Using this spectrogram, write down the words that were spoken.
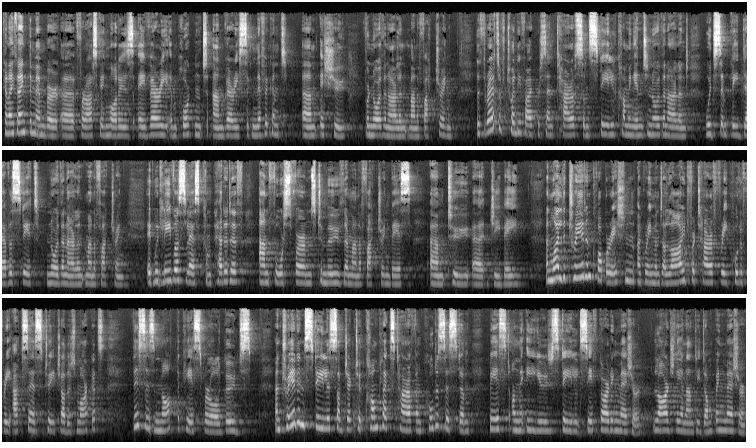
Can I thank the member uh, for asking what is a very important and very significant um, issue for Northern Ireland manufacturing? The threat of 25% tariffs on steel coming into Northern Ireland would simply devastate Northern Ireland manufacturing. It would leave us less competitive and force firms to move their manufacturing base um, to uh, GB. And while the Trade and Cooperation Agreement allowed for tariff free, quota free access to each other's markets, this is not the case for all goods. And trade in steel is subject to a complex tariff and quota system based on the EU steel safeguarding measure, largely an anti dumping measure.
